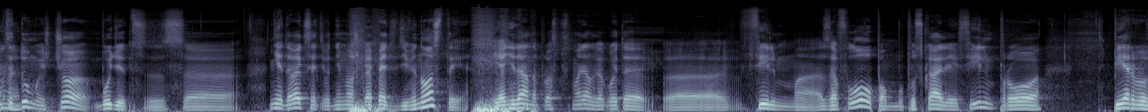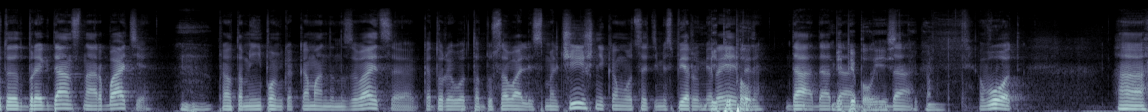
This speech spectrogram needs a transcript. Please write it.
Ну ты да. думаешь, что будет с... с, э, Не, давай, кстати, вот немножко опять в 90-е. Я недавно просто посмотрел какой-то э, фильм э, Flow, по-моему, выпускали фильм про первый вот этот брейкданс на Арбате. Мгм. Правда, там я не помню, как команда называется, которые вот там тусовались с мальчишником, вот с этими, с первыми рэперами. Да, да, Be да. People да, есть да. команда. Вот. А,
